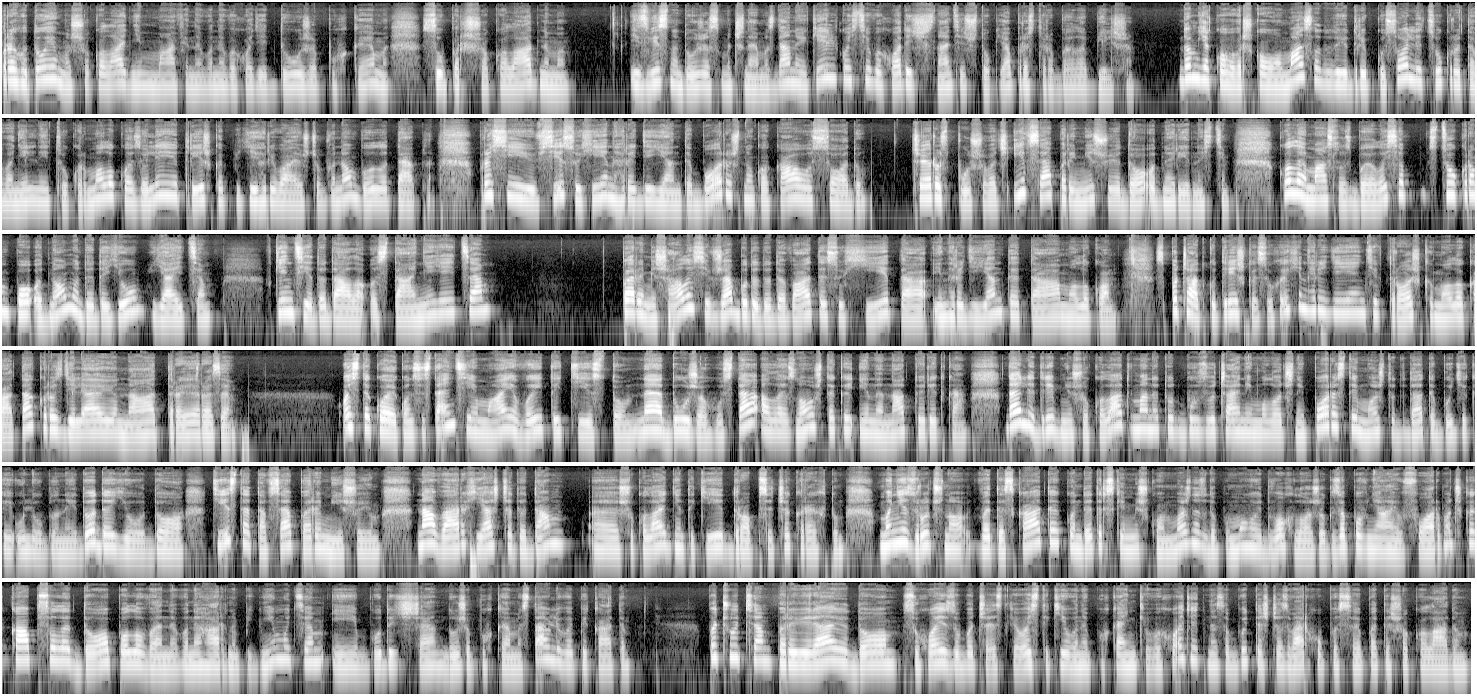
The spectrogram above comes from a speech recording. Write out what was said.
Приготуємо шоколадні мафіни. Вони виходять дуже пухкими, супер шоколадними і, звісно, дуже смачними. З даної кількості виходить 16 штук. Я просто робила більше. До м'якого вершкового масла додаю дрібку солі, цукру та ванільний цукор. Молоко з олією трішки підігріваю, щоб воно було тепле. Просію всі сухі інгредієнти борошно, какао, соду чи розпушувач і все перемішую до однорідності. Коли масло збилося цукром, по одному додаю яйця. В кінці додала останнє яйце. Перемішалось і вже буду додавати сухі та інгредієнти та молоко. Спочатку трішки сухих інгредієнтів, трошки молока. Так розділяю на три рази. Ось такої консистенції має вийти тісто. Не дуже густе, але знову ж таки і не надто рідке. Далі дрібний шоколад, в мене тут був звичайний молочний пористий, можете додати будь-який улюблений. Додаю до тіста та все перемішую. Наверх я ще додам шоколадні такі дропси чи крихту. Мені зручно витискати кондитерським мішком, можна з допомогою двох ложок. Заповняю формочки капсули до половини. Вони гарно піднімуться і будуть ще дуже пухкими. Ставлю випікати. Печуться, перевіряю до сухої зубочистки. Ось такі вони пухкенькі виходять. Не забудьте ще зверху посипати шоколадом.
